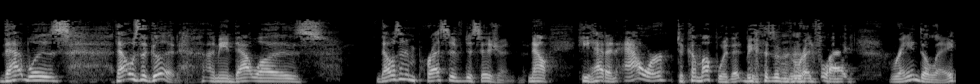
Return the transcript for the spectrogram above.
that was, that was the good. I mean, that was, that was an impressive decision. Now, he had an hour to come up with it because of the red flag rain delay,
